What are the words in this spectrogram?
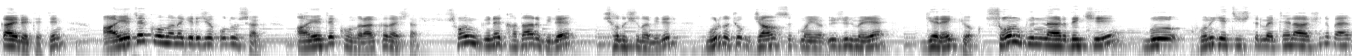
gayret edin. AYT konularına gelecek olursak, AYT konuları arkadaşlar son güne kadar bile çalışılabilir. Burada çok can sıkmaya, üzülmeye gerek yok. Son günlerdeki bu konu yetiştirme telaşını ben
